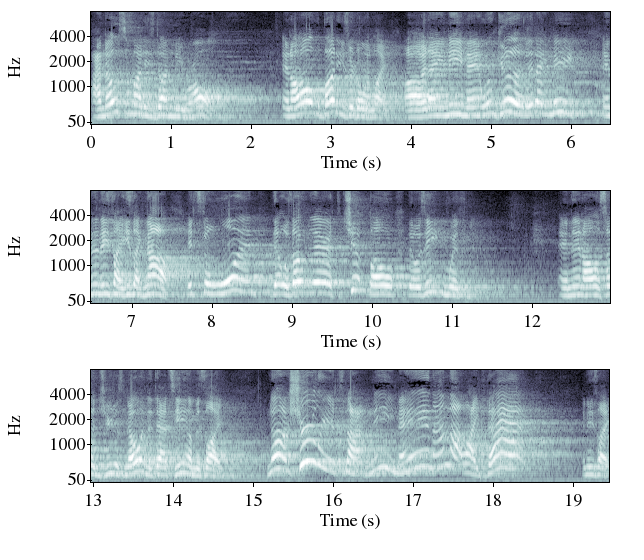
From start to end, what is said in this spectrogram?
I know somebody's done me wrong. And all the buddies are going like, oh, it ain't me, man. We're good. It ain't me. And then he's like, he's like, nah, it's the one that was over there at the chip bowl that was eating with me. And then all of a sudden, Judas, knowing that that's him, is like, no, surely it's not me, man. I'm not like that. And he's like,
